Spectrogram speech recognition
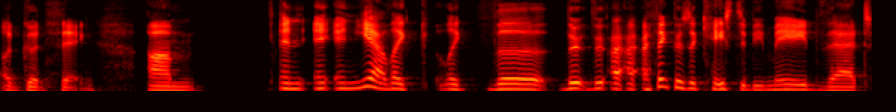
a good thing. Um, and, and, yeah, like like the, the, the I, I think there's a case to be made that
